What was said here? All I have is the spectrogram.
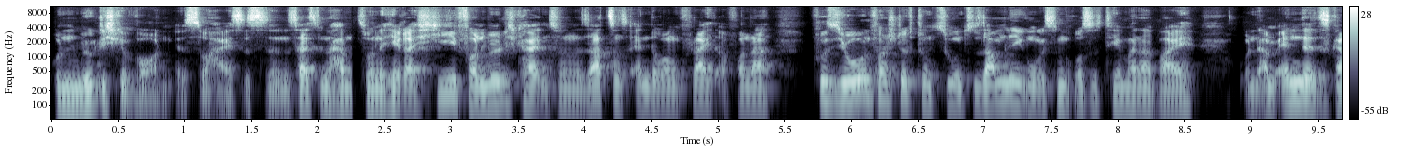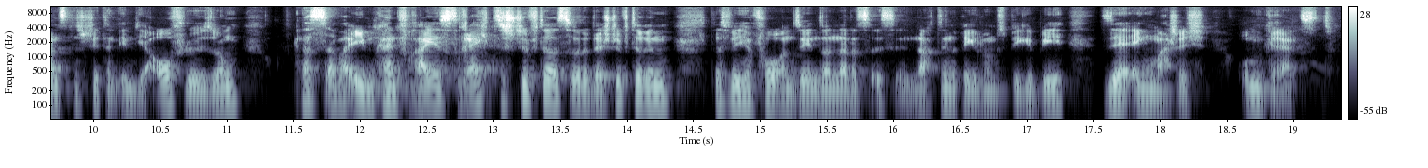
unmöglich geworden ist, so heißt es. Das heißt, wir haben so eine Hierarchie von Möglichkeiten zu einer Satzungsänderung, vielleicht auch von einer Fusion von Stiftung zu und Zusammenlegung ist ein großes Thema dabei. Und am Ende des Ganzen steht dann eben die Auflösung. Das ist aber eben kein freies Recht des Stifters oder der Stifterin, das wir hier vor uns sehen, sondern das ist nach den Regelungen des BGB sehr engmaschig umgrenzt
